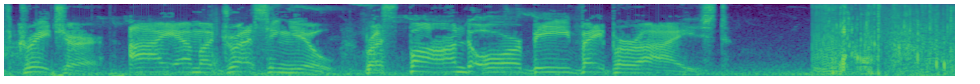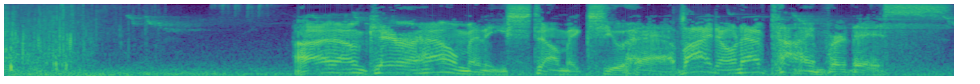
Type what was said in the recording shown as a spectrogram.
Earth creature, I am addressing you. Respond or be vaporized. I don't care how many stomachs you have. I don't have time for this.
